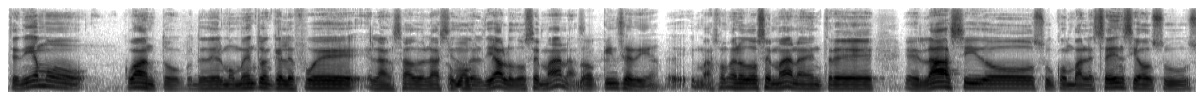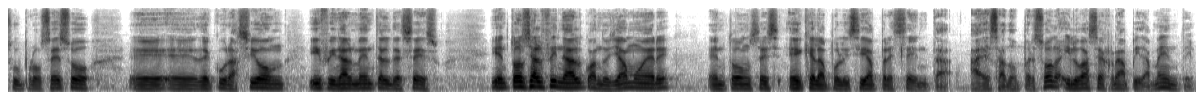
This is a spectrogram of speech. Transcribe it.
teníamos, ¿cuánto? Desde el momento en que le fue lanzado el ácido del diablo, dos semanas. Dos, quince días. Eh, más o menos dos semanas entre el ácido, su convalescencia o su, su proceso de curación y finalmente el deceso. Y entonces al final, cuando ya muere, entonces es que la policía presenta a esas dos personas y lo hace rápidamente.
